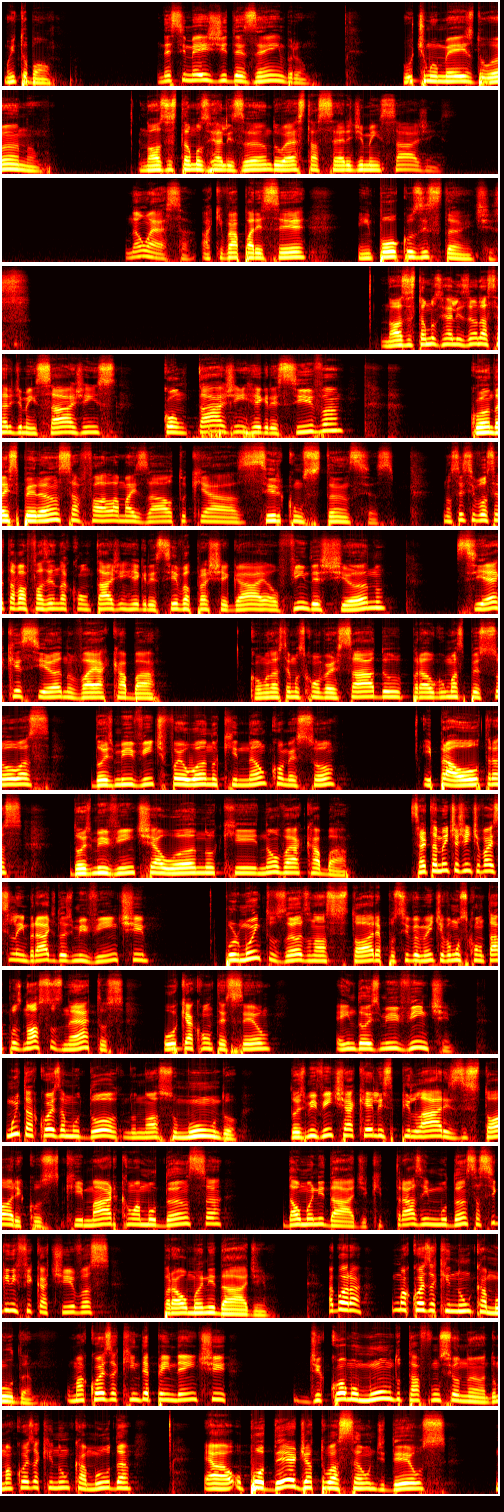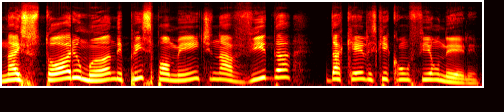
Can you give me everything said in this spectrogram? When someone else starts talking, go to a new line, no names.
Muito bom. Nesse mês de dezembro, último mês do ano, nós estamos realizando esta série de mensagens. Não essa, a que vai aparecer em poucos instantes. Nós estamos realizando a série de mensagens Contagem Regressiva, quando a esperança fala mais alto que as circunstâncias. Não sei se você estava fazendo a contagem regressiva para chegar ao fim deste ano, se é que esse ano vai acabar. Como nós temos conversado, para algumas pessoas, 2020 foi o ano que não começou, e para outras, 2020 é o ano que não vai acabar. Certamente a gente vai se lembrar de 2020 por muitos anos na nossa história, possivelmente vamos contar para os nossos netos o que aconteceu em 2020. Muita coisa mudou no nosso mundo. 2020 é aqueles pilares históricos que marcam a mudança da humanidade, que trazem mudanças significativas para a humanidade. Agora, uma coisa que nunca muda, uma coisa que independente de como o mundo está funcionando, uma coisa que nunca muda é o poder de atuação de Deus na história humana e principalmente na vida daqueles que confiam nele.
